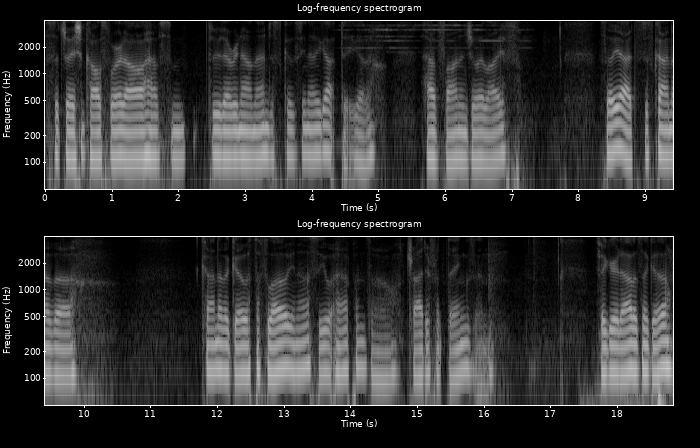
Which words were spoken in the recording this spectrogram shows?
the situation calls for it, I'll have some food every now and then just because, you know, you got to. You got to have fun, enjoy life. So, yeah, it's just kind of a. Kind of a go with the flow, you know, see what happens. I'll try different things and figure it out as I go.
